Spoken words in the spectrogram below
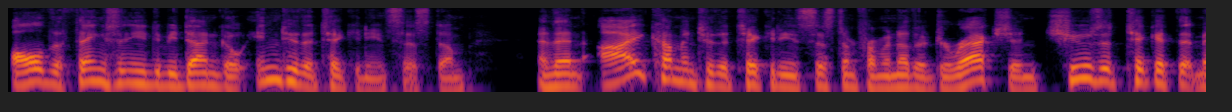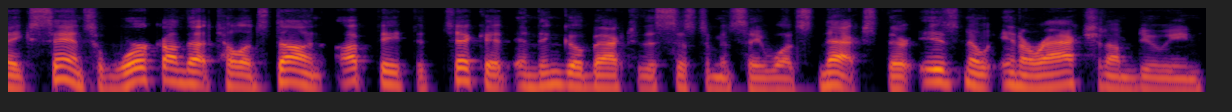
All the things that need to be done go into the ticketing system and then I come into the ticketing system from another direction, choose a ticket that makes sense, work on that till it's done, update the ticket, and then go back to the system and say what's next. There is no interaction I'm doing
